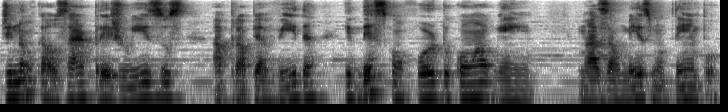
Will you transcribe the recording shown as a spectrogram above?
de não causar prejuízos à própria vida e desconforto com alguém, mas ao mesmo tempo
